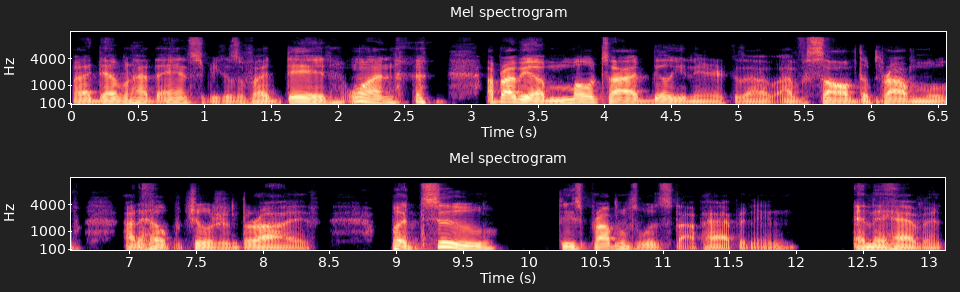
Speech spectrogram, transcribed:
but I don't have the answer because if I did, one, I'd probably be a multi-billionaire because I've solved the problem of how to help children thrive. But two, these problems would stop happening, and they haven't.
